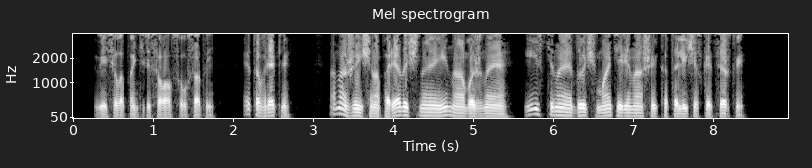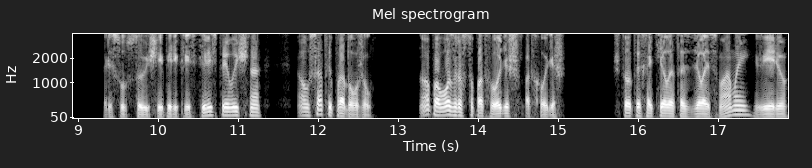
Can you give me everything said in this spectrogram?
— весело поинтересовался усатый. «Это вряд ли. Она женщина порядочная и набожная, истинная дочь матери нашей католической церкви». Присутствующие перекрестились привычно, а усатый продолжил. «Но по возрасту подходишь, подходишь. Что ты хотел это сделать с мамой, верю.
